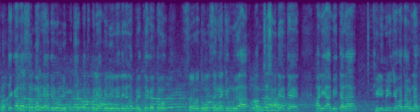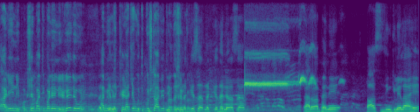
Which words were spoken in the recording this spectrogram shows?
प्रत्येकाला समान न्याय देऊन निपक्षपातीपणे आम्ही निर्णय देण्याचा प्रयत्न करतो. सर्व दोन्ही संघाची मुलं आमचेच विद्यार्थी आहेत आणि आम्ही त्याला खेळीमेळीच्या वातावरणात आणि निपक्षपातीपणे निर्णय देऊन आम्ही. खेळाचे उत्कृष्ट आम्ही प्रदर्शन नक्की सर. नक्की धन्यवाद सर. कारवाफ्याने टॉस जिंकलेला आहे.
